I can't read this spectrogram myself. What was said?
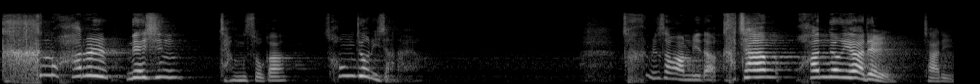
큰 화를 내신 장소가 성전이잖아요. 참 이상합니다. 가장 환영해야 될 자리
